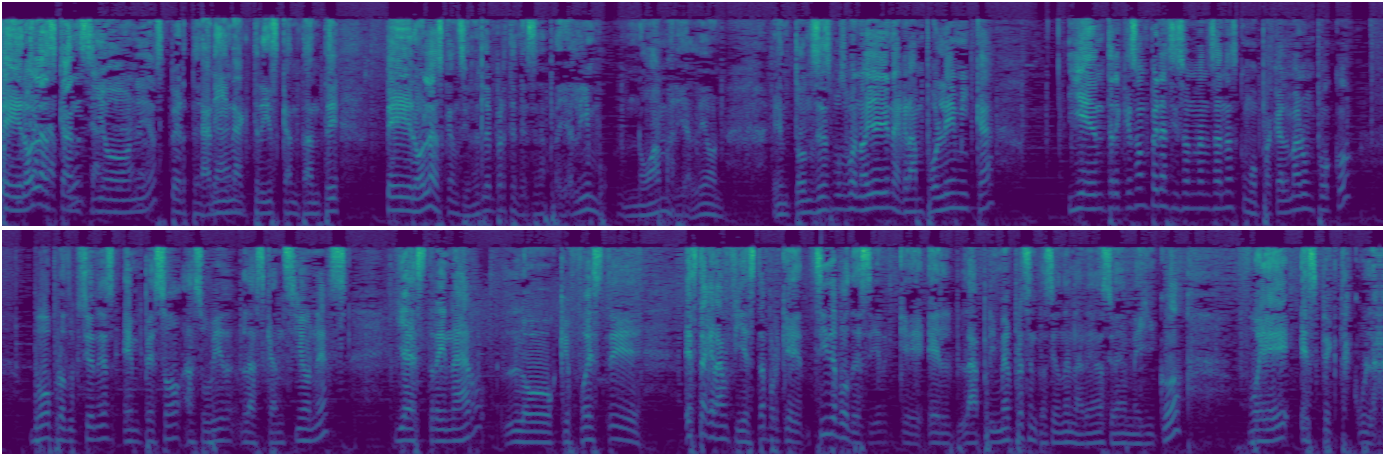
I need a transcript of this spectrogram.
pero las canciones, pertenecen Claro. actriz, cantante, pero las canciones le pertenecen a Playa Limbo, no a María León. Entonces, pues bueno, ahí hay una gran polémica. Y entre que son peras y son manzanas, como para calmar un poco, Bobo Producciones empezó a subir las canciones y a estrenar lo que fue este esta gran fiesta, porque sí debo decir que el, la primera presentación en la Arena Ciudad de México fue espectacular.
